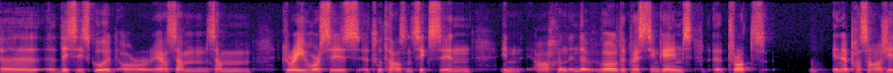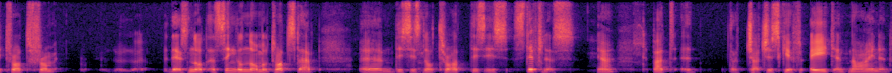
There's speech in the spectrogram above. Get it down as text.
uh, this is good. Or some some gray horses, uh, 2006 in in Aachen in the World Equestrian Games, uh, trot in a passage trot from. there's not a single normal trot step. Um, this is not trot. This is stiffness. Yeah, but uh, the judges give eight and nine, and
